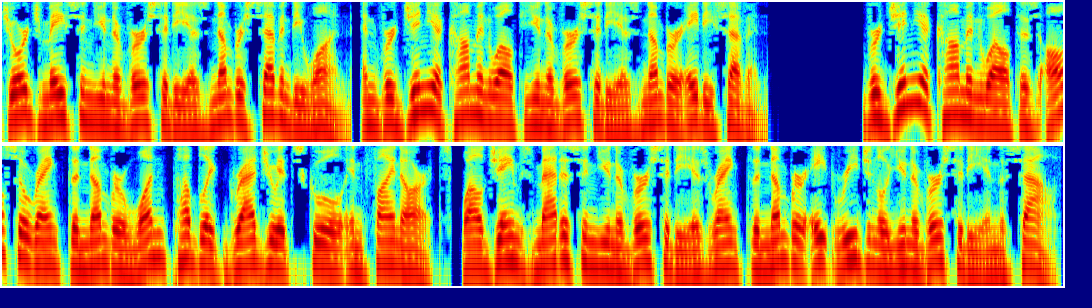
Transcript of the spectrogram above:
George Mason University is number 71, and Virginia Commonwealth University is number 87. Virginia Commonwealth is also ranked the number 1 public graduate school in fine arts, while James Madison University is ranked the number 8 regional university in the South.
